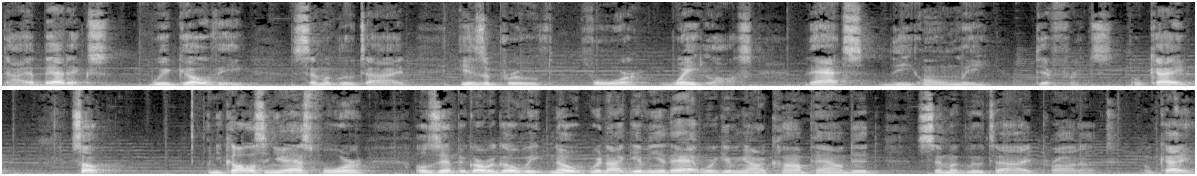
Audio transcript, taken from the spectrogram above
diabetics. Wegovy semaglutide is approved for weight loss. That's the only difference. Okay? So, when you call us and you ask for Ozempic or Wegovy, no, we're not giving you that. We're giving you our compounded semaglutide product. Okay?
